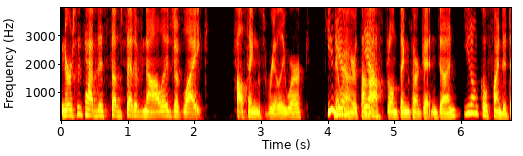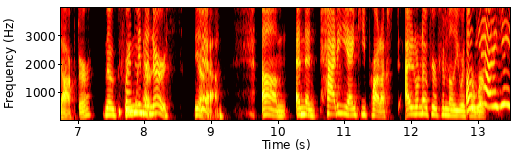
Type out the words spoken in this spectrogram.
nurses have this subset of knowledge of like how things really work. You know, Yeah, when you're at the yeah. hospital and things aren't getting done, you don't go find a doctor. no, find bring me the nurse. nurse. Yeah. Um, and then Patti Yankee products. I don't know if you're familiar with Oh her yeah, work. yeah, yeah.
